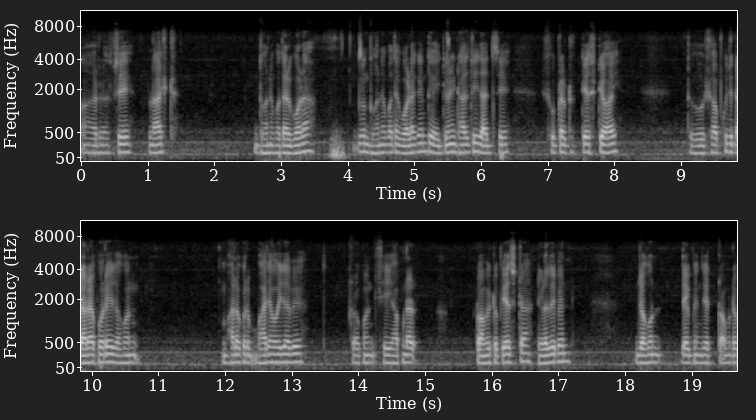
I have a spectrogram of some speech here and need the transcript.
আর হচ্ছে লাস্ট ধনে পাতার গোড়া। এবং ধনে পাতার গোড়া কিন্তু এই জন্যই ঢালছি যাতে স্যুপটা একটু টেস্টি হয়। তো সব কিছু ডালার পরে যখন ভালো করে ভাজা হয়ে যাবে, তখন সেই আপনার টমেটো পেস্টটা ঢেলে দেবেন। যখন দেখবেন যে টমেটো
